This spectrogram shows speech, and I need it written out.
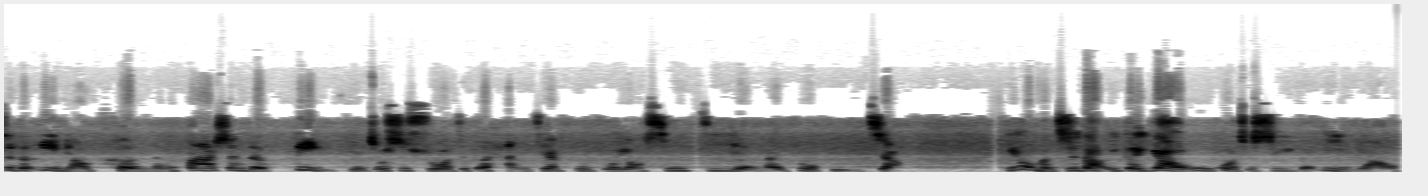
这个疫苗可能发生的弊，也就是说这个罕见副作用心肌炎来做比较，因为我们知道一个药物或者是一个疫苗，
